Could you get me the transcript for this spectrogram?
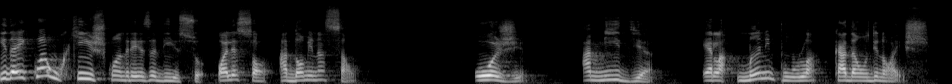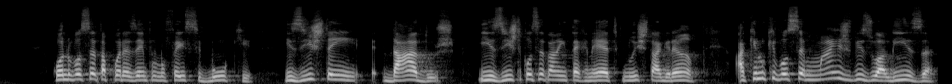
E daí qual o risco, Andresa, disso? Olha só, a dominação. Hoje, a mídia, ela manipula cada um de nós. Quando você está, por exemplo, no Facebook, existem dados, e existe quando você está na internet, no Instagram, aquilo que você mais visualiza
